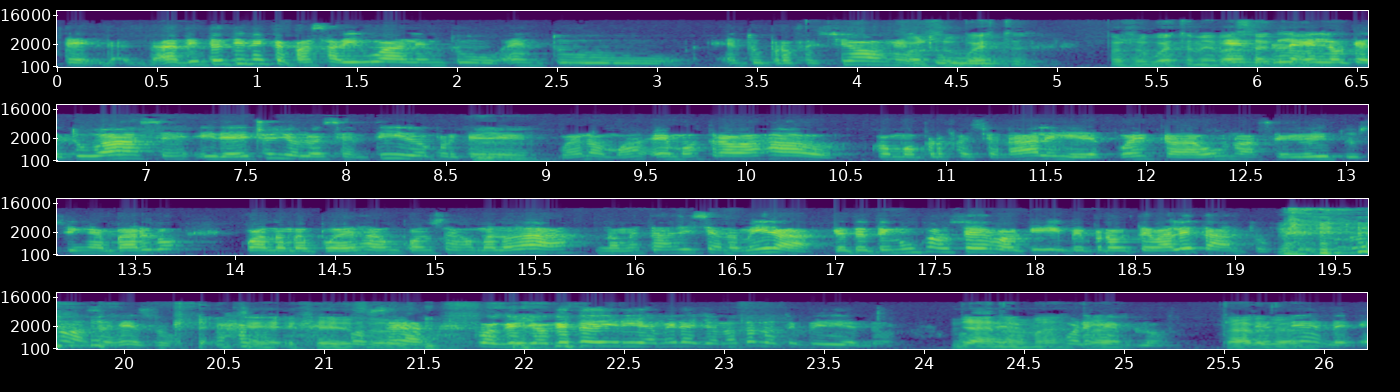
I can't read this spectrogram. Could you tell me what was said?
a ti te tiene que pasar igual en tu, en tu, en tu profesión, por supuesto. Por supuesto, me pasa en, lo que tú haces, y de hecho yo lo he sentido porque, bueno, hemos, trabajado como profesionales y después cada uno ha seguido y tú, sin embargo, cuando me puedes dar un consejo me lo das, no me estás diciendo, mira, que te tengo un consejo aquí, pero te vale tanto. Tú no haces eso. o sea, porque yo que te diría, mira, yo no te lo estoy pidiendo. ya, normal. Por ejemplo, claro, ¿entiendes?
